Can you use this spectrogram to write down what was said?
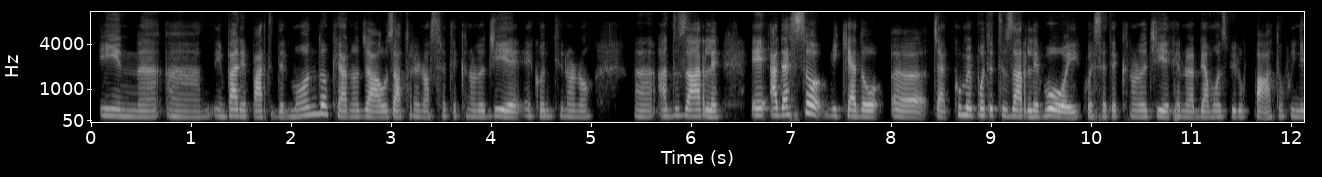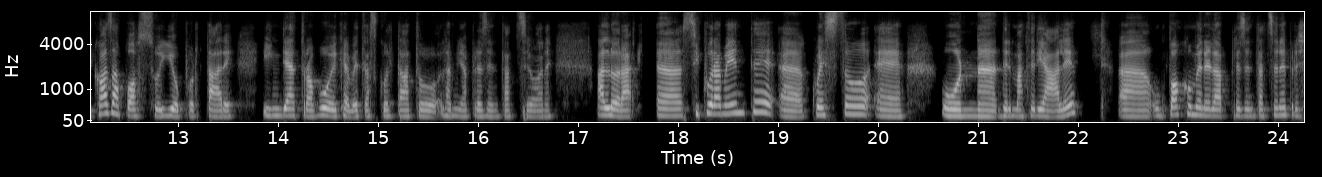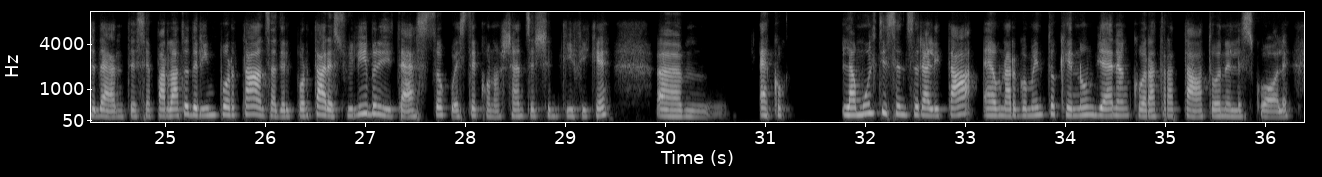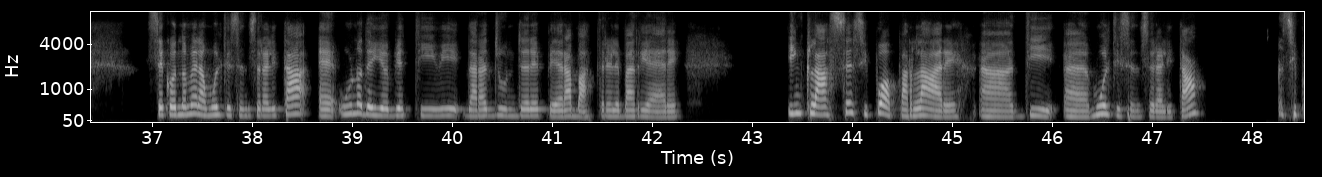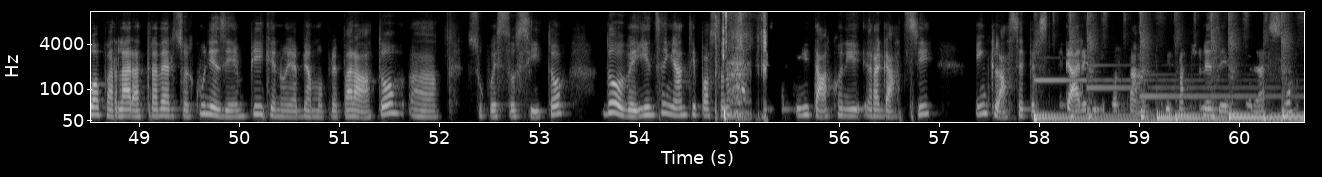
in, uh, in, varie parti del mondo che hanno già usato le nostre tecnologie e continuano uh, ad usarle. E adesso vi chiedo uh, cioè, come potete usarle voi queste tecnologie che noi abbiamo sviluppato. Quindi cosa posso io portare indietro a voi che avete ascoltato la mia presentazione? Allora, sicuramente questo è un, del materiale, un po' come nella presentazione precedente, si è parlato dell'importanza del portare sui libri di testo queste conoscenze scientifiche Um, ecco, la multisensorialità è un argomento che non viene ancora trattato nelle scuole. Secondo me la multisensorialità è uno degli obiettivi da raggiungere per abbattere le barriere. In classe si può parlare uh, di uh, multisensorialità, si può parlare attraverso alcuni esempi che noi abbiamo preparato uh, su questo sito, dove gli insegnanti possono fare questa attività con i ragazzi in classe per spiegare l'importanza. Vi faccio un esempio adesso.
